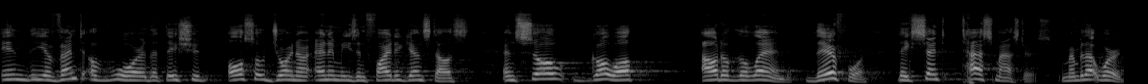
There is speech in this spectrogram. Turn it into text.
in the event of war that they should also join our enemies and fight against us, and so go up out of the land. Therefore, they sent taskmasters, remember that word,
